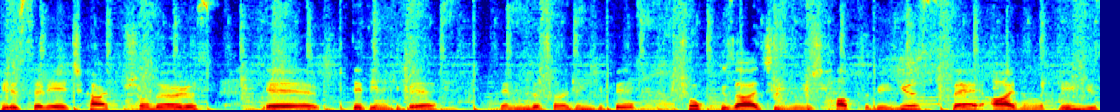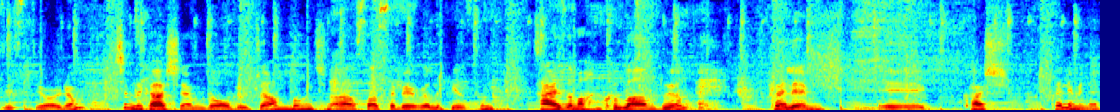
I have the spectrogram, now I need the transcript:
bir üst seviyeye çıkartmış oluyoruz. Ee, dediğim gibi senin de söylediğim gibi çok güzel çizilmiş hatlı bir yüz ve aydınlık bir yüz istiyorum. Şimdi kaşlarımı dolduracağım. Bunun için Anastasia Beverly Hills'ın her zaman kullandığım kalem, e, kaş kalemini,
